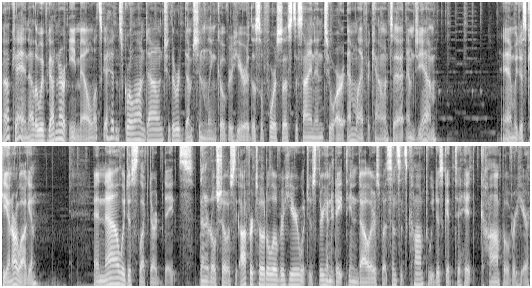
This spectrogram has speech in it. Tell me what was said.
Okay, now that we've gotten our email, let's go ahead and scroll on down to the redemption link over here. This will force us to sign into our MLife account at MGM. And we just key in our login. And now we just select our dates. Then it'll show us the offer total over here, which is $318, but since it's comped, we just get to hit comp over here.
